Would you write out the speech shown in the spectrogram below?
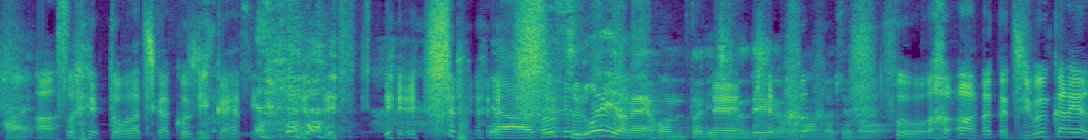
はい。あ、それ友達が個人開発やってるやつですって。いやー、それすごいよね、本当に。ね自分で言うのもなんだけど。そう、あ、あなんか自分からや、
